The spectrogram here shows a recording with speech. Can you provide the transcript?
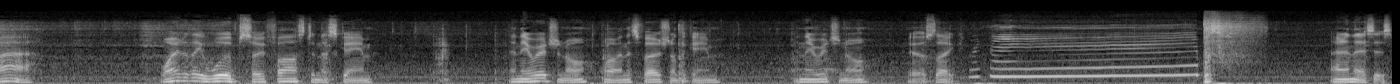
Why? Why do they whoop so fast in this game? In the original, well in this version of the game, in the original, it was like and in this it's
